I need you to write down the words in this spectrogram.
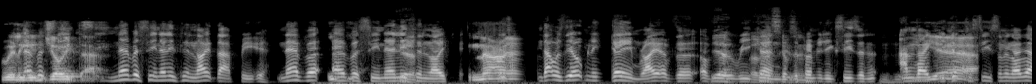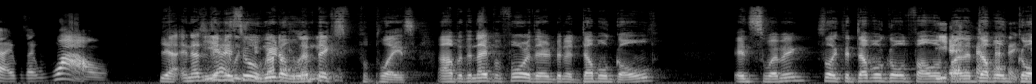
really Never enjoyed seen, that. Never seen anything like that, Peter. Never ever seen anything like it. No, That was the opening game, right, of the of Yeah, the the weekend of the season. Premier League season, Mhm. and like you get to see something like that. It was like, wow. Yeah, and not to Yeah, take us to a weird. Olympics p- place, uh, but the night before there had been a double gold in swimming. So like the double gold followed by the double yeah, goal.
